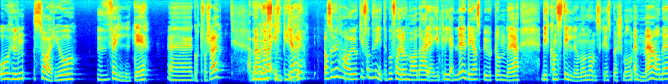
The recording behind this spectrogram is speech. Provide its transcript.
Og hun svarer jo veldig eh, godt for seg. Ja, det er Men hun har nesten ikke pinlig. Altså Hun har jo ikke fått vite på forhånd hva det her egentlig gjelder. De har spurt om det. De kan stille noen vanskelige spørsmål om ME, og det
